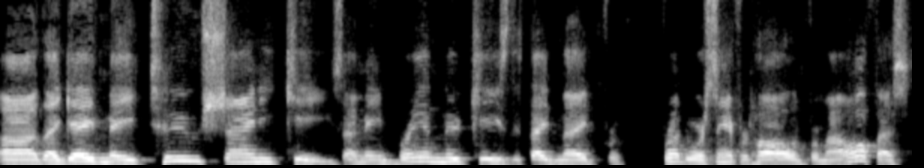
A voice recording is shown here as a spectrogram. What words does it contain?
uh, they gave me two shiny keys. I mean, brand new keys that they'd made for front door Samford Hall and for my office.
